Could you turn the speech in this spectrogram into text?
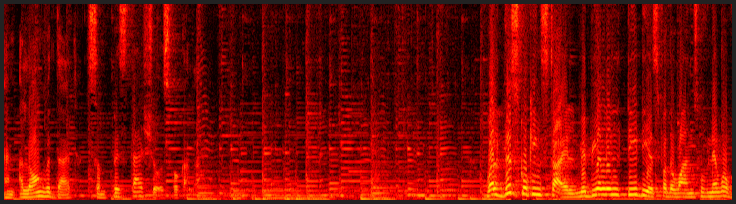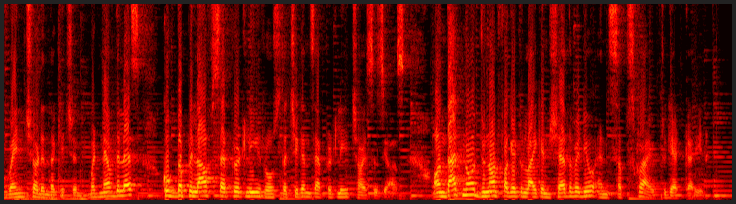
and along with that some pistachios for color. Well, this cooking style may be a little tedious for the ones who've never ventured in the kitchen, but nevertheless, cook the pilaf separately, roast the chicken separately, choice is yours. On that note, do not forget to like and share the video and subscribe to get curried.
